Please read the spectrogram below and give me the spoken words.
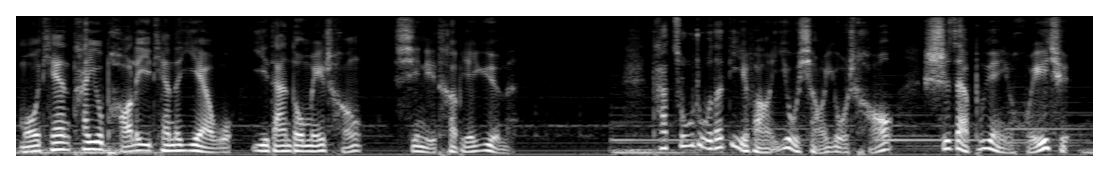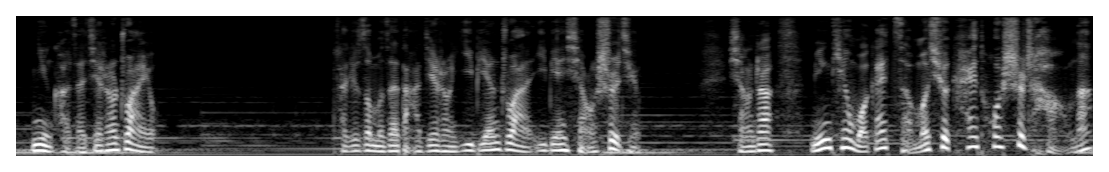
某天他又跑了一天的业务，一单都没成，心里特别郁闷。他租住的地方又小又潮，实在不愿意回去，宁可在街上转悠。他就这么在大街上一边转一边想事情，想着明天我该怎么去开拓市场呢？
